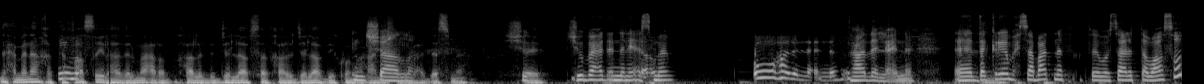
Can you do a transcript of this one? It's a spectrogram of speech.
نحن بناخذ. تفاصيل هذا المعرض خالد الجلاف أستاذ خالد الجلاف بيكون إن معنا شاء الله. بعد أسماء شو إيه. شو بعد عندنا يا اسماء؟ وهذا اللي عندنا هذا اللي عندنا آه، ذكريهم بحساباتنا في- في وسائل التواصل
